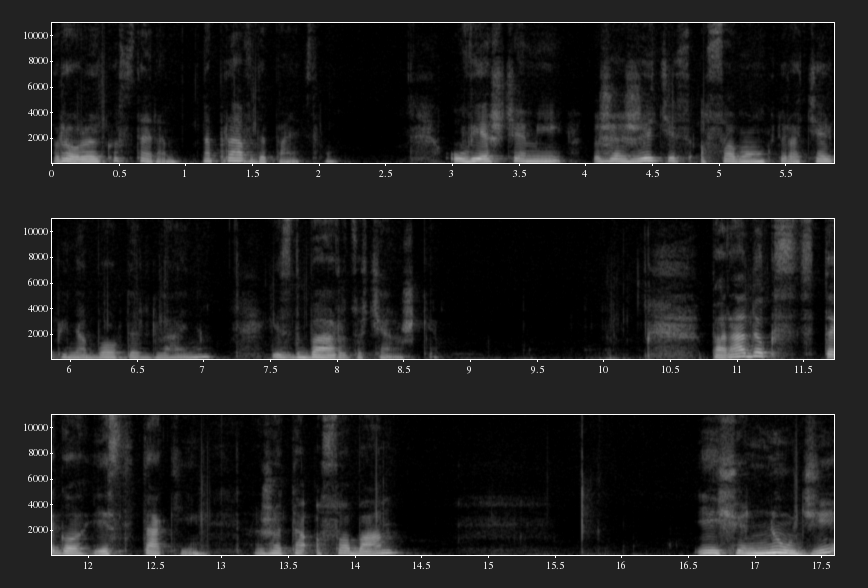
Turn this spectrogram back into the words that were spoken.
rollercoasterem. Naprawdę, Państwo. Uwierzcie mi, że życie z osobą, która cierpi na borderline, jest bardzo ciężkie. Paradoks tego jest taki, że ta osoba jej się nudzi,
